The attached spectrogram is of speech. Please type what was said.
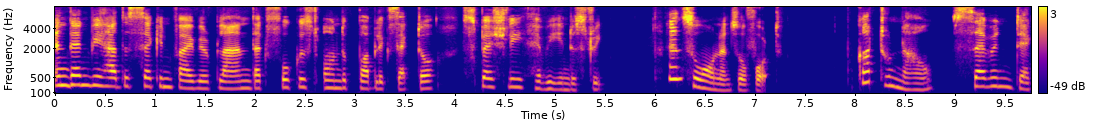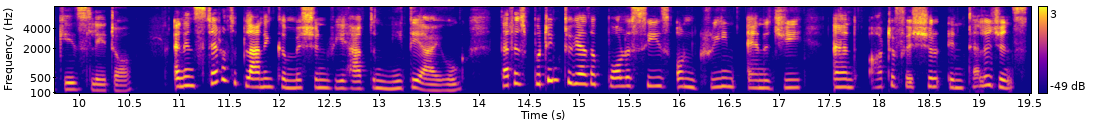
And then we had the second five year plan that focused on the public sector, especially heavy industry, and so on and so forth. Cut to now, seven decades later, and instead of the Planning Commission, we have the Niti Aayog that is putting together policies on green energy and artificial intelligence.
